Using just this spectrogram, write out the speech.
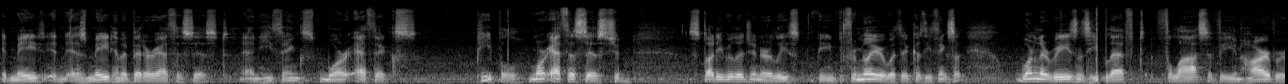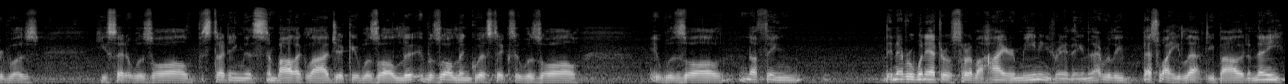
it, made, it has made him a better ethicist, and he thinks more ethics people, more ethicists should study religion or at least be familiar with it, because he thinks one of the reasons he left philosophy in Harvard was he said it was all studying this symbolic logic, it was all, it was all linguistics, it was all, it was all nothing they never went after sort of a higher meaning or anything, and that really that's why he left. He bothered him. Then he,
